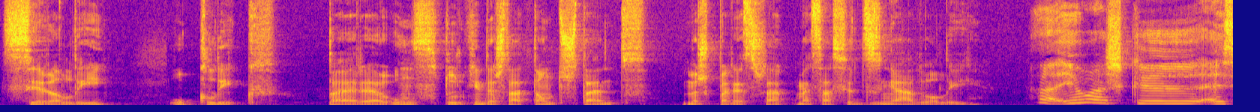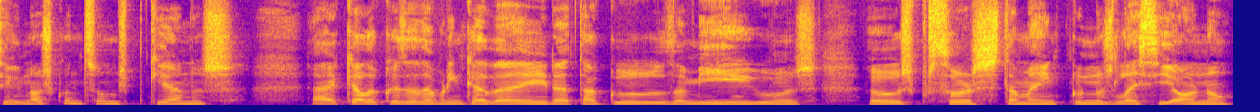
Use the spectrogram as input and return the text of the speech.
ser ali o clique para um futuro que ainda está tão distante, mas que parece já começa a ser desenhado ali? Ah, eu acho que, é assim, nós quando somos pequenos, há aquela coisa da brincadeira, estar com os amigos, os professores também que nos lecionam,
